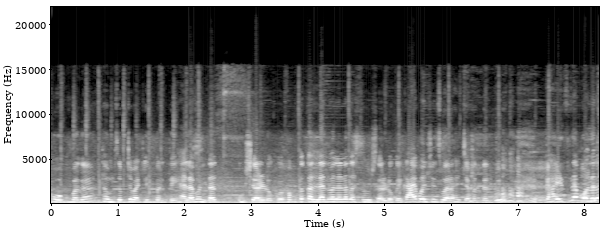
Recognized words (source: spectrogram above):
कोक बघा थम्सअपच्या बाटलीत भरते. ह्याला म्हणतात हुशार डोकं. फक्त कल्याणवाल्यांनाच असं हुशार डोकं आहे? काय बोलशील बरं ह्याच्याबद्दल तू? काहीच नाही बोलायला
